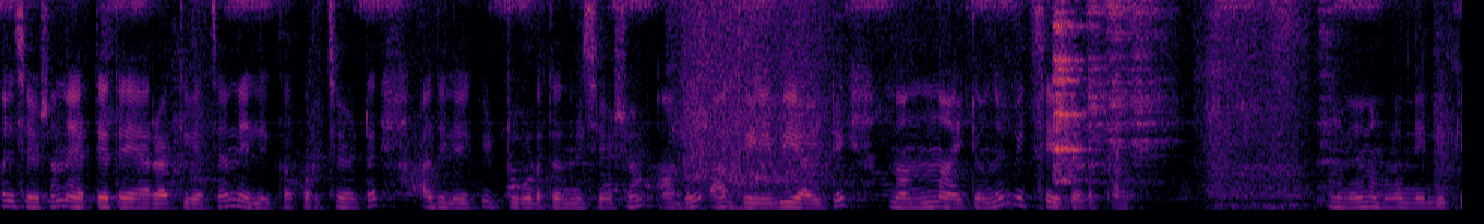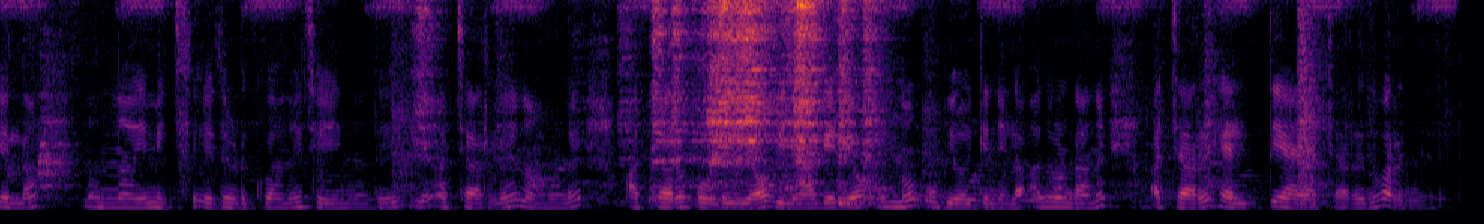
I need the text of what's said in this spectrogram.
അതിനുശേഷം നേരത്തെ തയ്യാറാക്കി വെച്ച നെല്ലിക്ക കുറച്ചായിട്ട് അതിലേക്ക് ഇട്ട് കൊടുത്തതിന് ശേഷം അത് ആ ഗ്രേവി ആയിട്ട് നന്നായിട്ടൊന്ന് മിക്സ് ചെയ്തെടുക്കണം. അങ്ങനെ നമ്മൾ നെല്ലിക്കെല്ലാം നന്നായി മിക്സ് ചെയ്തെടുക്കുകയാണ് ചെയ്യുന്നത്. ഈ അച്ചാറിൽ നമ്മൾ അച്ചാർ പൊടിയോ വിനാഗിരിയോ ഒന്നും ഉപയോഗിക്കുന്നില്ല. അതുകൊണ്ടാണ് അച്ചാർ ഹെൽത്തി ആയ അച്ചാർ എന്ന് പറയുന്നത്.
